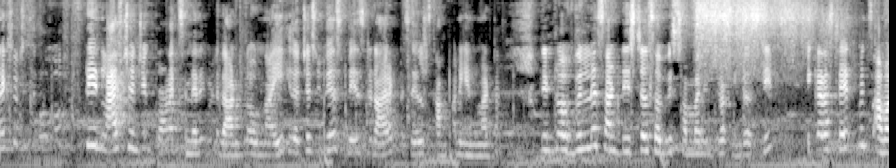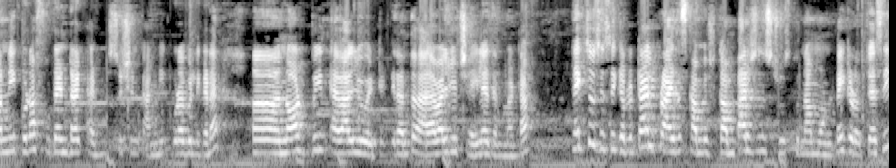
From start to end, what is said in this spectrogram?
నెక్స్ట్ వచ్చేసి ఫిఫ్టీన్ లైఫ్ చేంజింగ్ ప్రొడక్ట్స్ అనేది వీళ్ళ దాంట్లో ఉన్నాయి. ఇది వచ్చేసి US based direct sales company అనమాట దీంట్లో విల్నెస్ అండ్ డిజిటల్ సర్వీస్ సంబంధించిన ఇండస్ట్రీ ఇక్కడ స్టేట్మెంట్స్ అవన్నీ కూడా ఫుడ్ అండ్ డ్రగ్ అడ్మినిస్ట్రేషన్ అన్ని కూడా వీళ్ళు ఇక్కడ నాట్ బీన్ ఎవాల్యుయేటెడ్ ఇదంతా ఎవాల్యూట్ చేయలేదన్నమాట. నెక్స్ట్ వచ్చేసి ఇక్కడ రిటైల్ ప్రైసెస్ కంపారిజన్స్ చూసుకున్నాము అంటే ఇక్కడ వచ్చేసి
